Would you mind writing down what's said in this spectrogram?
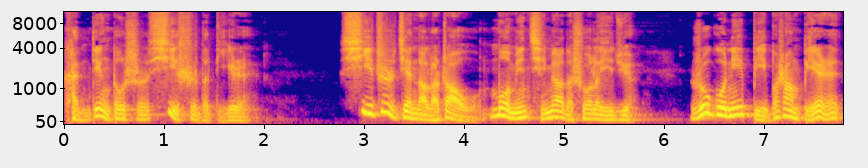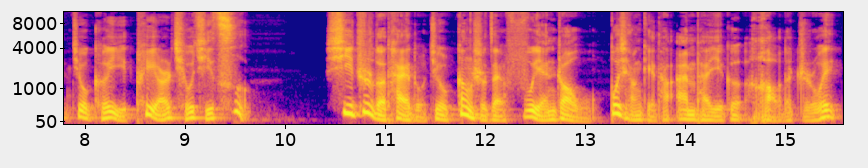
肯定都是细氏的敌人。细致见到了赵武，莫名其妙地说了一句：“如果你比不上别人，就可以退而求其次。”细致的态度就更是在敷衍赵武，不想给他安排一个好的职位。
